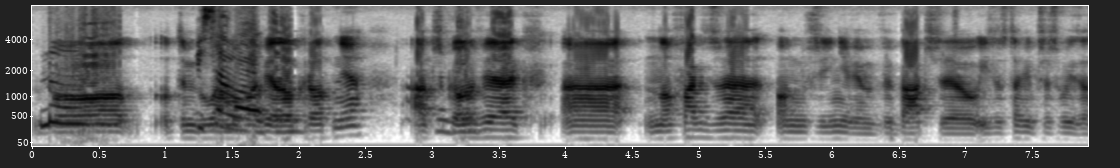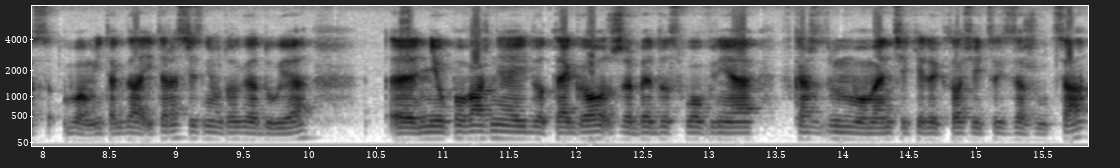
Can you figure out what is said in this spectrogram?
No, bo o tym była mowa wielokrotnie, aczkolwiek e, no fakt, że on już jej, nie wiem, wybaczył i zostawił przeszłość za sobą i tak dalej i teraz się z nią dogaduje, e, nie upoważnia jej do tego, żeby dosłownie w każdym momencie, kiedy ktoś jej coś zarzuca,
